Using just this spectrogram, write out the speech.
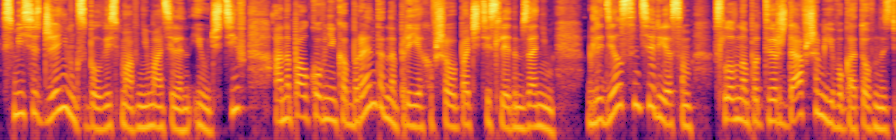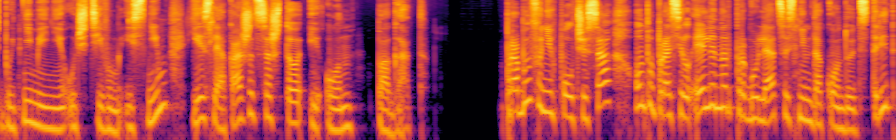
С миссис Дженнингс был весьма внимателен и учтив, а на полковника Брэндона, приехавшего почти следом за ним, глядел с интересом, словно подтверждавшим его готовность быть не менее учтивым и с ним, если окажется, что и он богат. Пробыв у них полчаса, он попросил Эллинор прогуляться с ним до Кондуит-стрит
